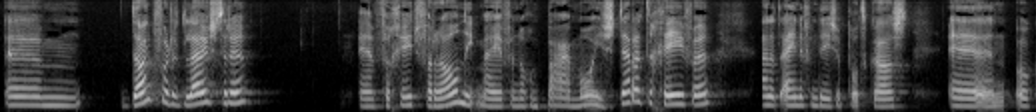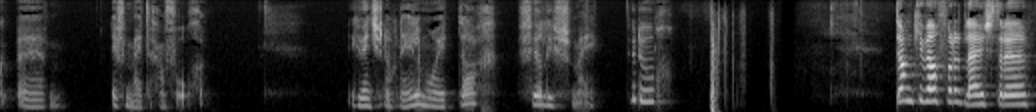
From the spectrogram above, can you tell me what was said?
Um, dank voor het luisteren. En vergeet vooral niet mij even nog een paar mooie sterren te geven aan het einde van deze podcast. En ook um, even mij te gaan volgen. Ik wens je nog een hele mooie dag. Veel liefs van mij. Doei doeg! Dankjewel voor het luisteren.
